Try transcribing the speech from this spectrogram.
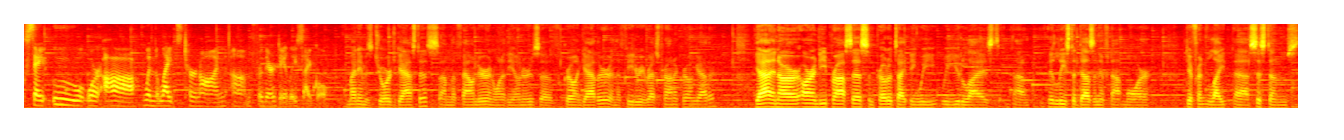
say ooh or ah when the lights turn on um, for their daily cycle. My name is George Gastus. I'm the founder and one of the owners of Grow and Gather and the Feedery restaurant at Grow and Gather. Yeah, in our R&D process and prototyping, we, we utilized um, at least a dozen, if not more, different light uh, systems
